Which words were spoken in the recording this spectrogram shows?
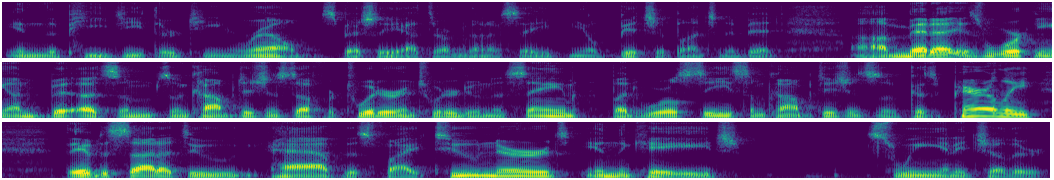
in the PG 13 realm, especially after I'm going to say, you know, bitch a bunch in a bit. Uh, Meta is working on uh, some, some competition stuff for Twitter and Twitter doing the same, but we'll see some competitions because apparently they've decided to have this fight. Two nerds in the cage swinging at each other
